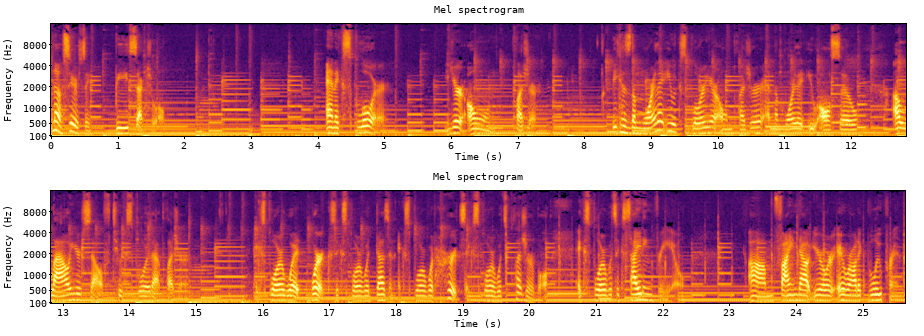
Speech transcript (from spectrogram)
No, seriously, be sexual. And explore your own pleasure. Because the more that you explore your own pleasure and the more that you also allow yourself to explore that pleasure, explore what works, explore what doesn't, explore what hurts, explore what's pleasurable, explore what's exciting for you, um, find out your erotic blueprint.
